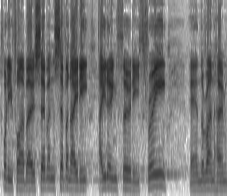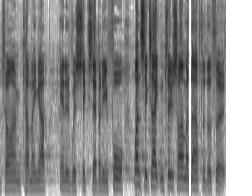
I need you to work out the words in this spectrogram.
25.07, 780, 1833. And the run home time coming up, ended with 674. 168 and two, Simon, after the third.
